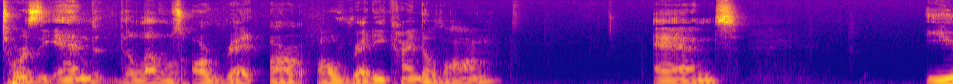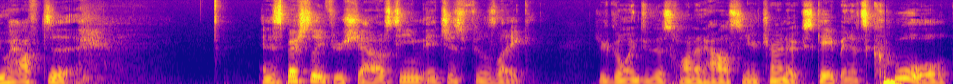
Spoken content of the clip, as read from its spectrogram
towards the end the levels are red are already kind of long and you have to and especially if you're shadows team it just feels like you're going through this haunted house and you're trying to escape and it's cool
